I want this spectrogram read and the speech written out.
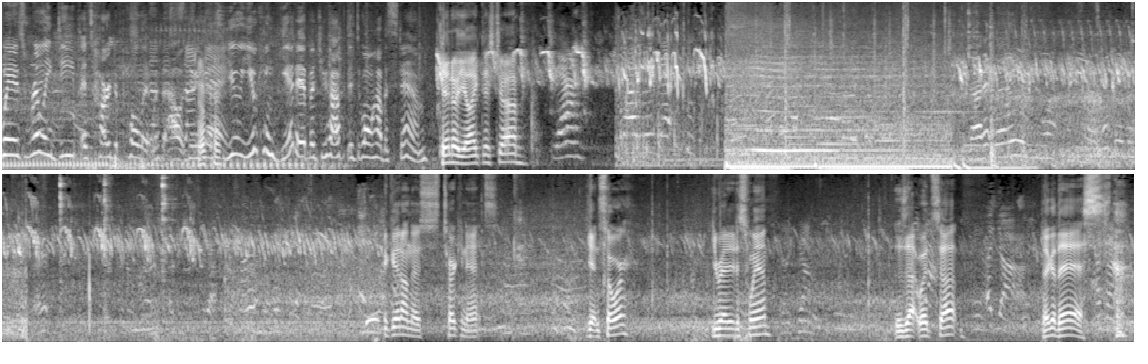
When it's really deep, it's hard to pull it without doing Okay. it. You you can get it, but you have it won't have a stem. Kendall, you like this job? Yeah. Got it, Lily? Or you want? You're good on those turkey nets. Getting sore? You ready to swim? Is that what's up? Look at this.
